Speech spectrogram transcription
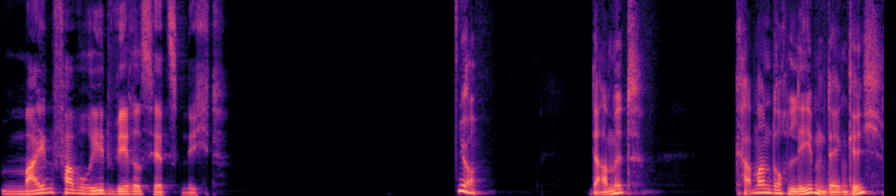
mein Favorit wäre es jetzt nicht. Ja. Damit kann man doch leben, denke ich.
